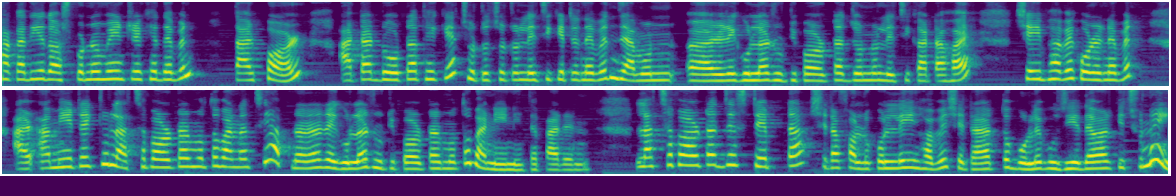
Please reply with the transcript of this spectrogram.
ঢাকা দিয়ে দশ পনেরো মিনিট রেখে দেবেন। তারপর আটার ডোটা থেকে ছোট ছোট লেচি কেটে নেবেন। যেমন রেগুলার রুটি পরোটার জন্য লেচি কাটা হয়, সেইভাবে করে নেবেন। আর আমি এটা একটু লাচ্ছা পরোটার মতো বানাচ্ছি, আপনারা রেগুলার রুটি পরোটার মতো বানিয়ে নিতে পারেন। লাচ্ছা পরোটার যে স্টেপটা সেটা ফলো করলেই হবে, সেটা আর তো বলে বুঝিয়ে দেওয়ার কিছু নেই।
